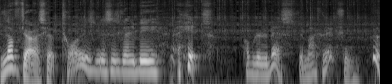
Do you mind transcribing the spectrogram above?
Love gyroscope toys, and this is going to be a hit, probably the best in my collection. Huh.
